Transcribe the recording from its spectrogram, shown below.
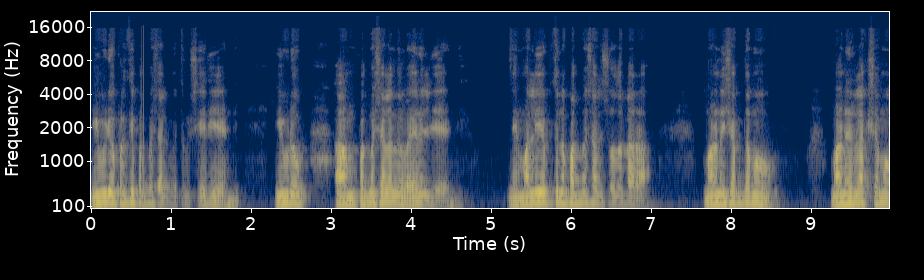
ఈ వీడియో ప్రతి పద్మశాలి మిత్రులు షేర్ చేయండి. ఈ వీడియో పద్మశాలందరూ వైరల్ చేయండి. నేను మళ్ళీ చెప్తున్న పద్మశాలి సోదరులారా మన నిశ్శబ్దము మన నిర్లక్ష్యము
